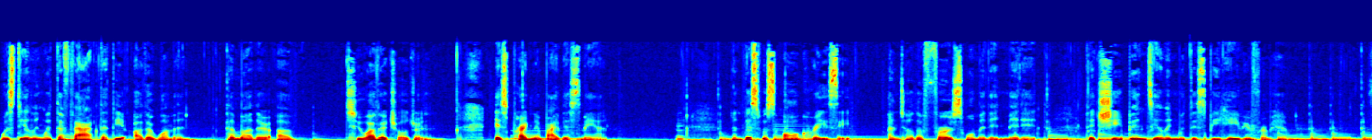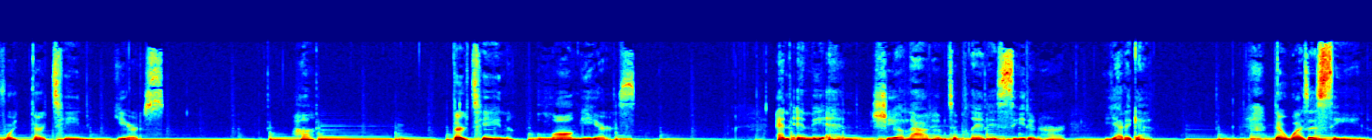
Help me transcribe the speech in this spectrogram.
was dealing with the fact that the other woman, the mother of two other children, is pregnant by this man. And this was all crazy until the first woman admitted that she'd been dealing with this behavior from him for 13 years. Huh? 13 long years. And in the end, she allowed him to plant his seed in her yet again. There was a scene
